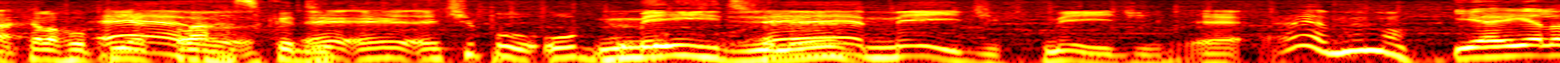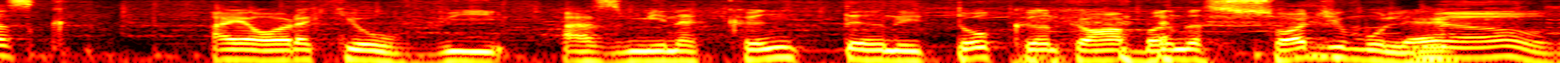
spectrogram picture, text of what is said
Aquela roupinha é, clássica de. É, é- é tipo... O, Made, é, né? É, made, made. É, é mesmo. E aí elas. Aí a hora que eu vi as minas cantando e tocando, que é uma banda só de mulher, Não,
